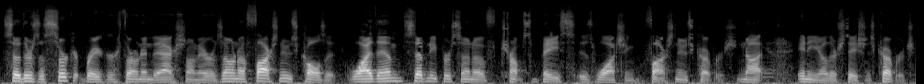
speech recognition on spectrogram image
So there's a circuit breaker thrown into action on Arizona. Fox News calls it. Why them? 70% of Trump's base is watching Fox News coverage, not any other station's coverage,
